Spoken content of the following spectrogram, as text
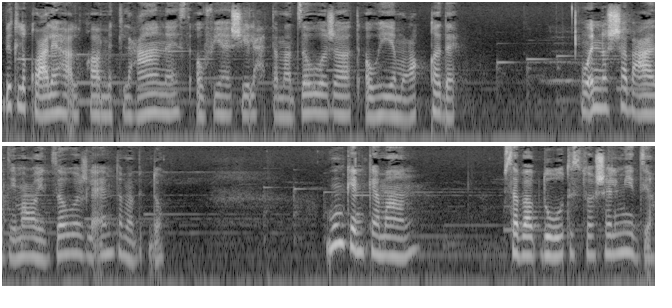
بيطلقوا عليها ألقاب مثل عانس أو فيها شي لحتى ما تزوجت أو هي معقدة. وإنه الشاب عادي معه يتزوج لإمتى ما بده. ممكن كمان بسبب ضغوط ال social media.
